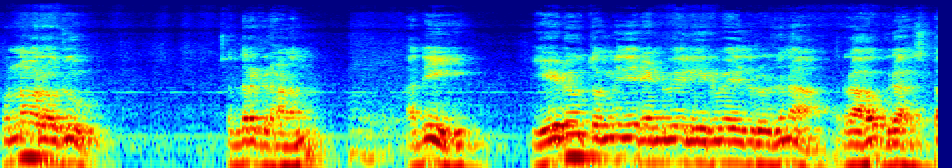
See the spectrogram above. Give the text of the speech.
పున్నమ రోజు చంద్రగ్రహణం. అది ఏడు తొమ్మిది రెండు వేల ఇరవై ఐదు రోజున రాహుగ్రహస్థ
